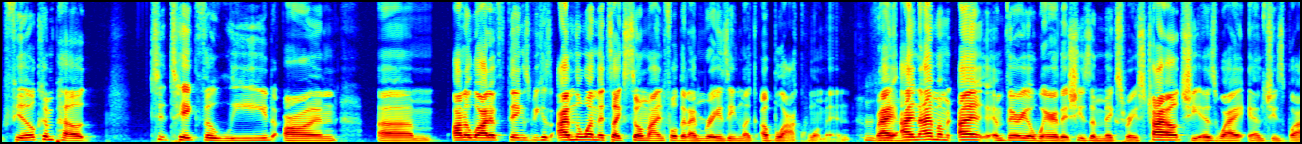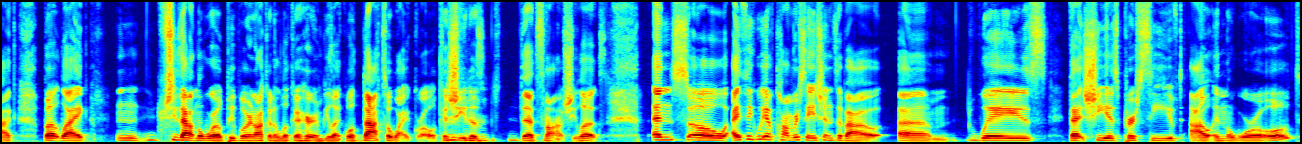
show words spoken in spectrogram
feel compelled to take the lead on um on a lot of things because I'm the one that's like so mindful that I'm raising like a black woman, right? Mhm. And I'm I am very aware that she's a mixed race child. She is white and she's black, but like mm, she's out in the world. People are not going to look at her and be like, "Well, that's a white girl," because she does. That's not how she looks. And so I think we have conversations about um, ways that she is perceived out in the world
